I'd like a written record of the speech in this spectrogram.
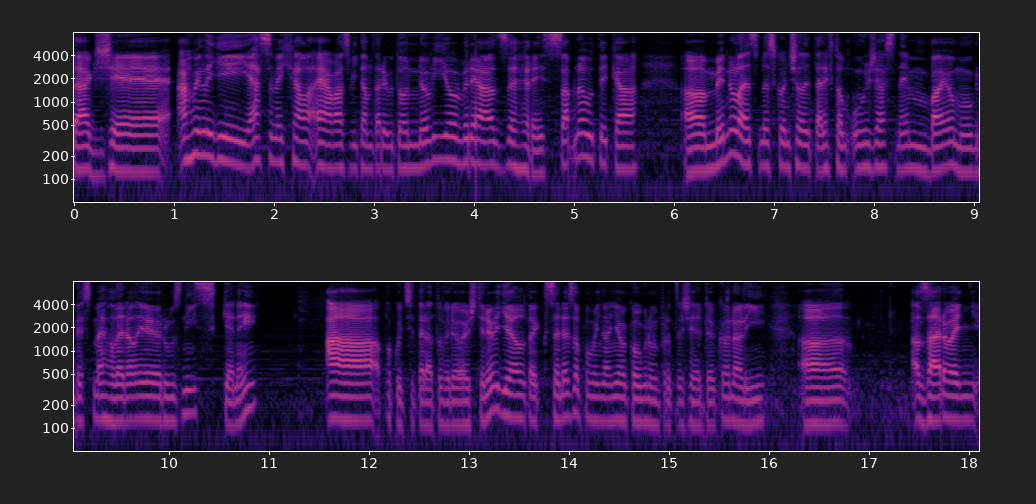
Takže ahoj lidi, já jsem Michal a já vás vítám tady u toho nového videa ze hry Subnautica. Uh, minule jsme skončili tady v tom úžasném biomu, kde jsme hledali různé skiny. A pokud si teda to video ještě neviděl, tak se nezapomeň na něho kouknout, protože je dokonalý. A zároveň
